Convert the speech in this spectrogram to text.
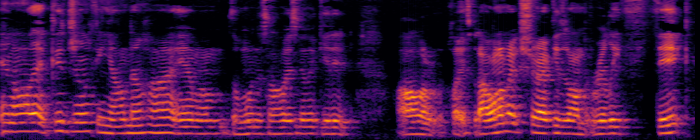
and all that good junk. And y'all know how I am. I'm the one that's always gonna get it all over the place. But I wanna make sure I get it on really thick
